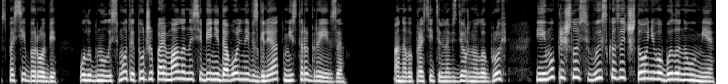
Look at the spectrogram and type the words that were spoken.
«Спасибо, Робби», — улыбнулась Мот и тут же поймала на себе недовольный взгляд мистера Грейвза. Она вопросительно вздернула бровь, и ему пришлось высказать, что у него было на уме.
